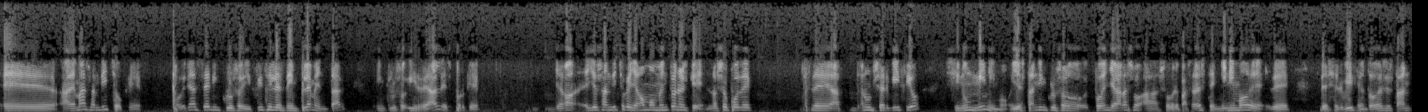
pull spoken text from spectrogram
Eh, además, han dicho que podrían ser incluso difíciles de implementar, incluso irreales, porque llega, ellos han dicho que llega un momento en el que no se puede eh, dar un servicio sin un mínimo. Y están incluso pueden llegar a, so- a sobrepasar este mínimo de, de- servicio. Entonces están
